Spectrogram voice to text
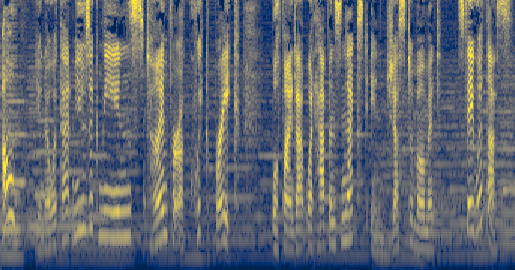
Oh, you know what that music means. Time for a quick break. We'll find out what happens next in just a moment. Stay with us.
